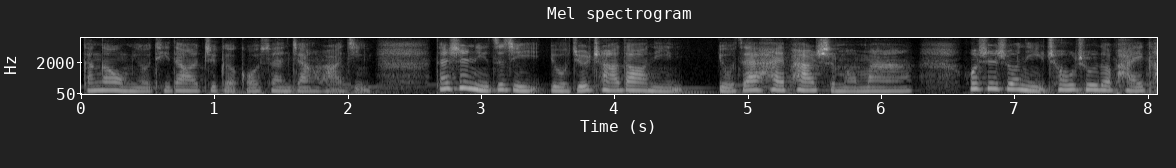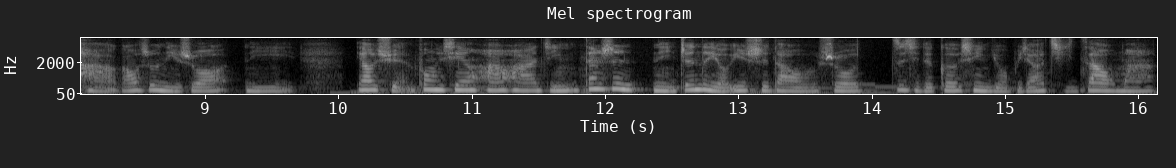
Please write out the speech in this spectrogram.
刚刚我们有提到这个勾酸降花精，但是你自己有觉察到你有在害怕什么吗？或是说你抽出的牌卡告诉你说，你要选凤仙花花精，但是你真的有意识到说自己的个性有比较急躁吗？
